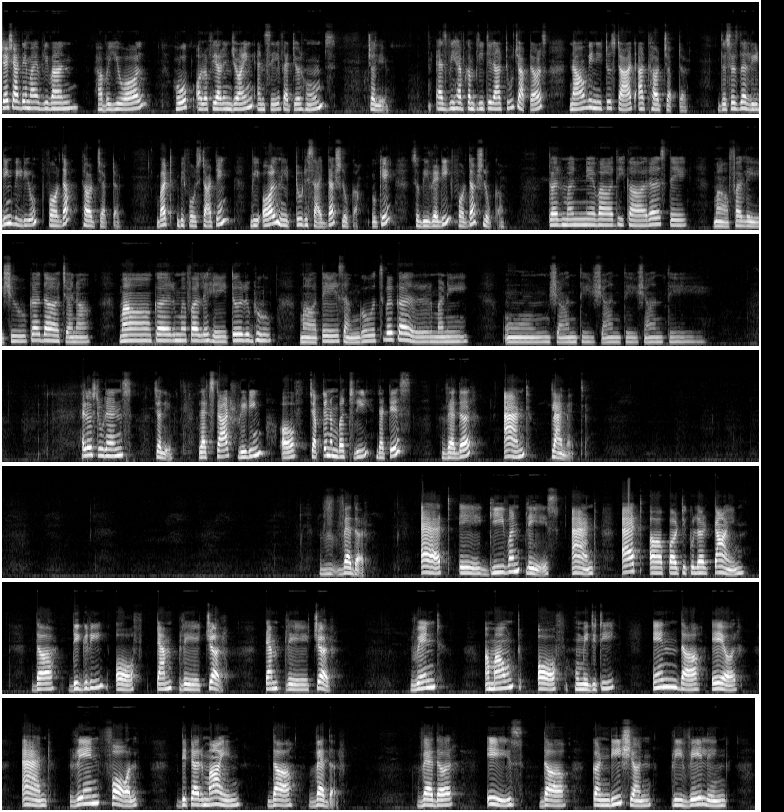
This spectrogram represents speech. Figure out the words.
जय शारदे my everyone how are you all hope all of you are enjoying and safe at your homes चलिए as we have completed our two chapters now we need to start our third chapter this is the reading video for the third chapter but before starting we all need to recite the shloka okay so be ready for the shloka कर्मण्यवाधिकारस्ते माँ फलेशु कदाचना फलेषु कर्म फल कर्मफलहेतुर्भु मा ते संगोस्व कर्मणि ओम शांति शांति शांति हेलो स्टूडेंट्स चलिए let's start reading of chapter number three that is weather and climate weather at a given place and at a particular time the degree of temperature temperature wind amount of humidity in the air and rainfall determine the weather. Weather is the condition prevailing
